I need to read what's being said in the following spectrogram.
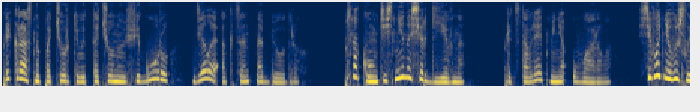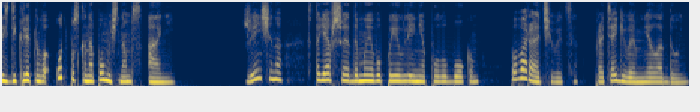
прекрасно подчеркивает точеную фигуру, делая акцент на бедрах. «Познакомьтесь, Нина Сергеевна», — представляет меня Уварова. «Сегодня вышла из декретного отпуска на помощь нам с Аней. Женщина, стоявшая до моего появления полубоком, поворачивается, протягивая мне ладонь.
